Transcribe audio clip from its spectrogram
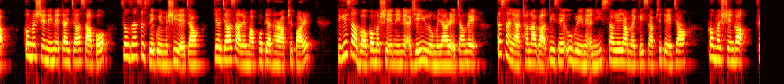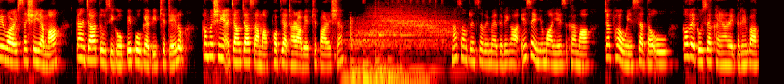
ကော်မရှင်နေနဲ့တိုင်ကြားစာပေါ်စုံစမ်းစစ်ဆေးခွင့်မရှိတဲ့အကြောင်းပြန်ကြားစာထဲမှာဖော်ပြထားတာဖြစ်ပါတယ်။ဒီကိစ္စပေါ်ကော်မရှင်အနေနဲ့အရေးယူလို့မရတဲ့အကြောင်းနဲ့သက်ဆိုင်ရာဌာနကတည်ဆဲဥပဒေနဲ့အညီဆောင်ရွက်ရမယ့်ကိစ္စဖြစ်တဲ့အကြောင်းကော်မရှင်က February 18ရက်မှာတန်ကြားသူစီကိုပေးပို့ခဲ့ပြီးဖြစ်တယ်လို့ကော်မရှင်အကြောင်းကြားစာမှာဖော်ပြထားတာပဲဖြစ်ပါတယ်ရှင်။နောက်ဆုံးတင်ဆက်ပေးမယ့်သတင်းကအင်းစိန်မြို့မရဲစခန်းမှာ တပ်ဖွဲ့ဝင်73ဦးကိုဗစ်ကူးစက်ခံရတဲ့သတင်းပါ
